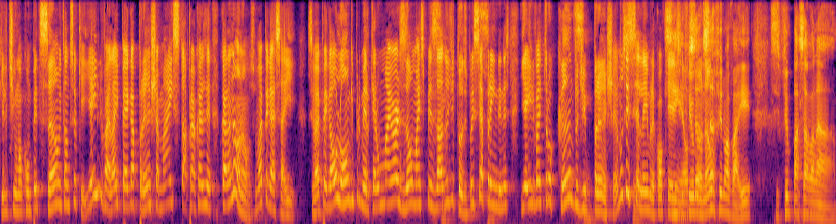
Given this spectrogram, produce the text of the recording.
Porque ele tinha uma competição e tal, não sei o quê. E aí ele vai lá e pega a prancha mais top. O cara, o cara, não, não, você não vai pegar essa aí. Você vai pegar o long primeiro, que era o maiorzão, mais pesado Sim. de todos. Depois você Sim. aprende nesse. E aí ele vai trocando Sim. de prancha. Eu não sei se você lembra qual que é esse é filme ou não. Surf no Havaí. Esse filme passava na,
